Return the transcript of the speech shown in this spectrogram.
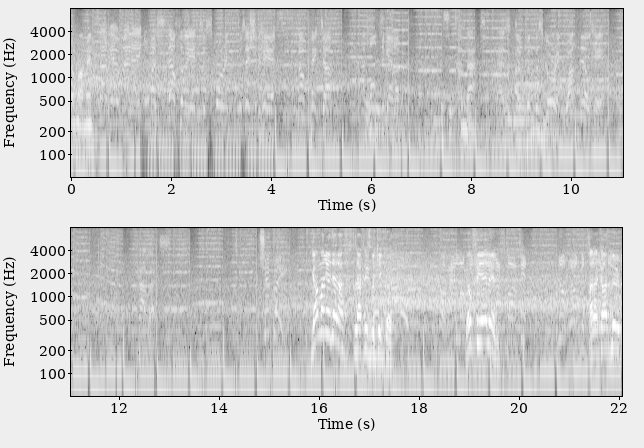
לא מאמין. And that has opened the scoring. 1-0 גם אני יודע להכניס ב kick-off. יופי ילד. על הקדלוק.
